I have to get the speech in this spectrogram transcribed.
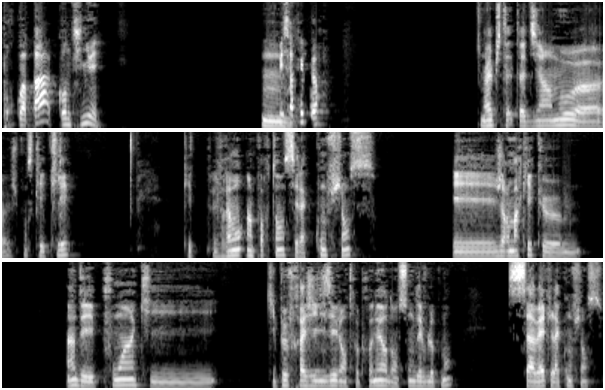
pourquoi pas continuer? Mais ça fait peur. Ouais, puis tu as, dit un mot, euh, je pense, qui est clé, qui est vraiment important, c'est la confiance. Et j'ai remarqué que hmm, un des points qui, qui peut fragiliser l'entrepreneur dans son développement, ça va être la confiance.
